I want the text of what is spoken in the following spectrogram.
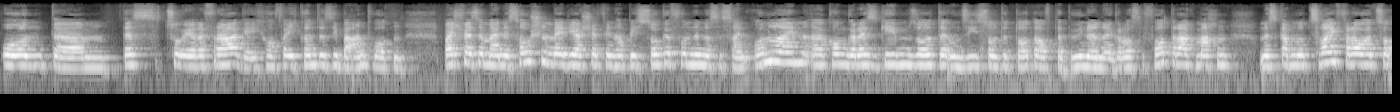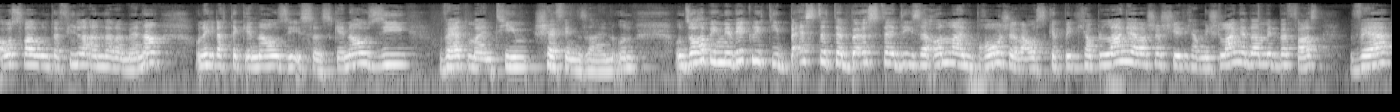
Und ähm, das zu Ihrer Frage. Ich hoffe, ich könnte sie beantworten. Beispielsweise meine Social Media Chefin habe ich so gefunden, dass es einen Online-Kongress geben sollte und sie sollte dort auf der Bühne einen großen Vortrag machen. Und es gab nur zwei Frauen zur Auswahl unter viele andere Männer. Und ich dachte, genau sie ist es. Genau sie wird mein Team Chefin sein. Und, und so habe ich mir wirklich die beste, der beste dieser Online-Branche rausgepickt. Ich habe lange recherchiert, ich habe mich lange damit befasst wer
